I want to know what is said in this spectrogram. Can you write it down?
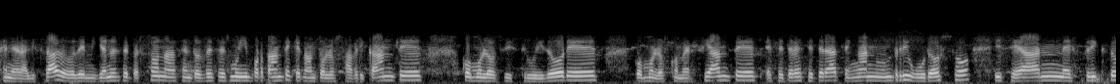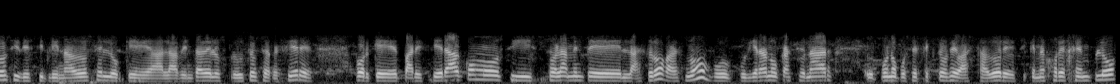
generalizado de millones de personas, entonces es muy importante que tanto los fabricantes como los distribuidores, como los comerciantes, etcétera, etcétera, tengan un riguroso y sean estrictos y disciplinados en lo que a la venta de los productos se refiere, porque pareciera como si solamente las drogas, ¿no? pudieran ocasionar bueno, pues efectos devastadores. Y qué mejor ejemplo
